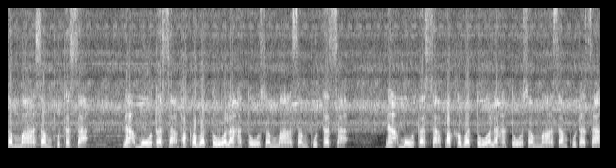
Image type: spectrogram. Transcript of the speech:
สัมมาสัมพุทธัสสะ นะโมตัสสะภะคะวะโตอะระหะโตสัมมาสัมพุทธัสสะนะโมตัสสะภะคะวะโตอะระหะโตสัมมาสัมพุทธัสสะ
